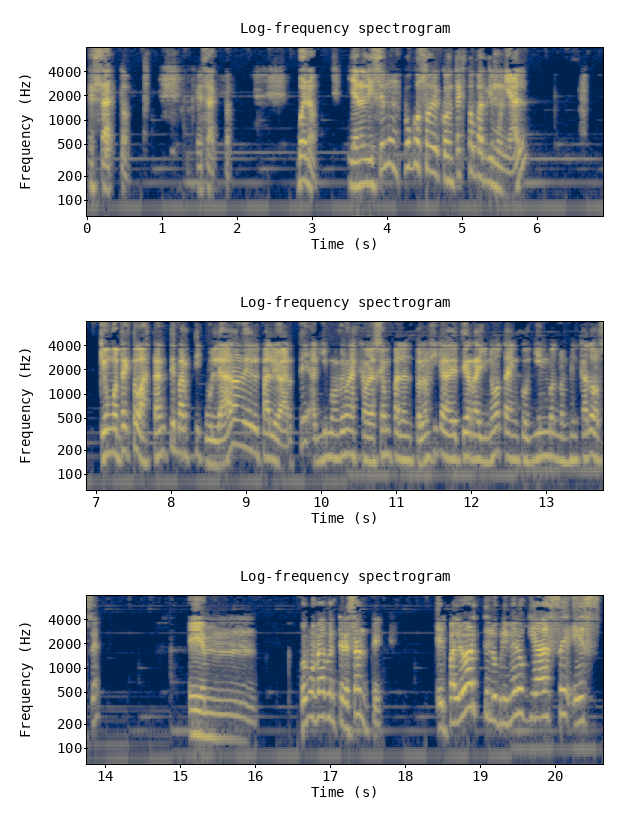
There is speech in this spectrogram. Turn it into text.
Exacto, exacto. Bueno, y analicemos un poco sobre el contexto patrimonial, que es un contexto bastante particular del paleoarte. Aquí a ver una excavación paleontológica de Tierra Inota en Coquimbo en 2014. Em, podemos ver algo interesante. El paleoarte lo primero que hace es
